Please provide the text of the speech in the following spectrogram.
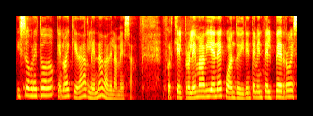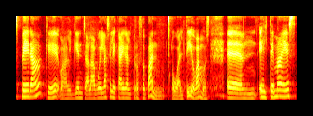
y sobre todo que no hay que darle nada de la mesa, porque el problema viene cuando evidentemente el perro espera que a alguien, a la abuela se le caiga el trozo pan o al tío, vamos. Eh, el tema es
